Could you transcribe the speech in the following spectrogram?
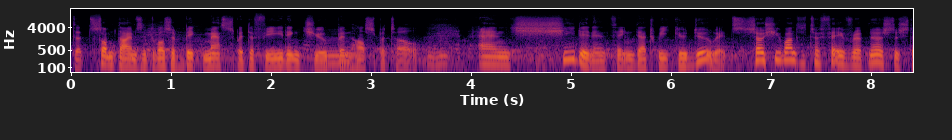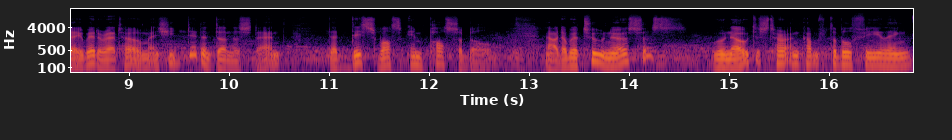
that sometimes it was a big mess with the feeding tube mm-hmm. in hospital. Mm-hmm. And she didn't think that we could do it. So she wanted her favorite nurse to stay with her at home, and she didn't understand that this was impossible. Now, there were two nurses who noticed her uncomfortable feeling,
